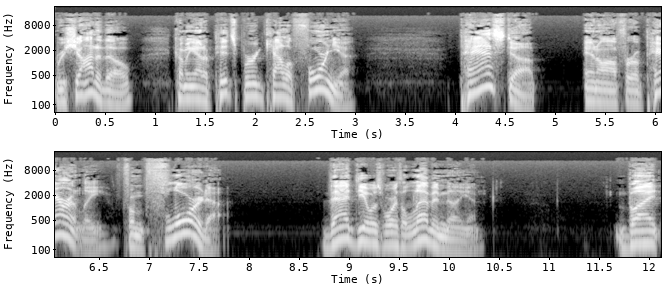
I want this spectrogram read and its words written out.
Rashada, though, coming out of Pittsburg, California, passed up an offer apparently from Florida. That deal was worth 11 million. But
